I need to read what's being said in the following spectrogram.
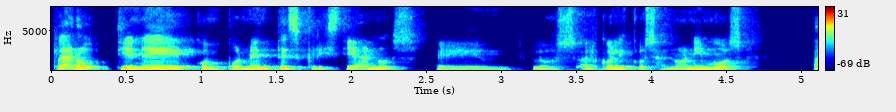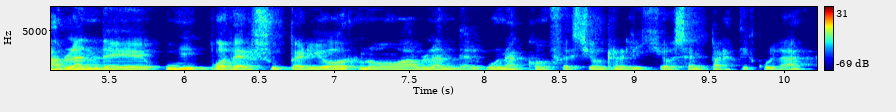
Claro, tiene componentes cristianos. Eh, los alcohólicos anónimos hablan de un poder superior, no hablan de alguna confesión religiosa en particular.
